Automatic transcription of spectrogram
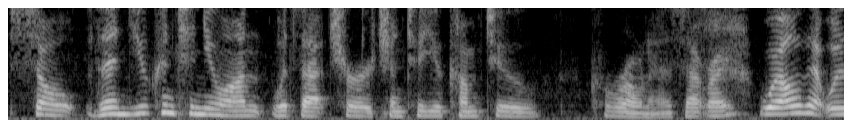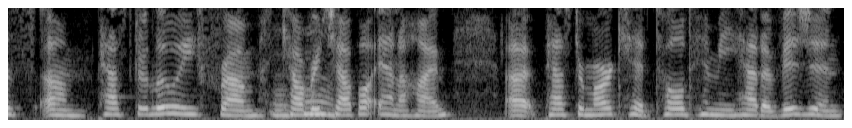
So then you continue on with that church until you come to Corona, is that right? Well, that was um, Pastor Louis from Calvary Chapel, Anaheim. Uh, Pastor Mark had told him he had a vision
